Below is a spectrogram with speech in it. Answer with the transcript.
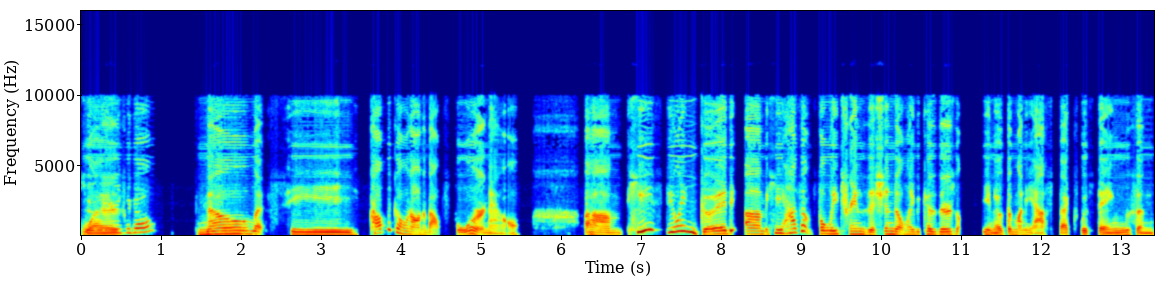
two was years ago. No, let's see. Probably going on about four now. Um, he's doing good. Um, he hasn't fully transitioned only because there's, you know, the money aspect with things. And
